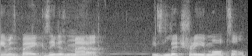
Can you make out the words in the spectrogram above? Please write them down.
him as bait because he doesn't matter. He's literally immortal.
